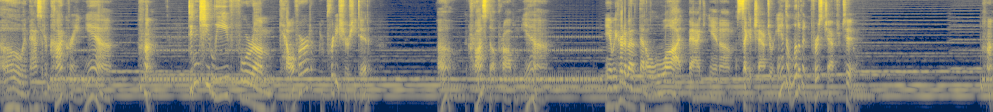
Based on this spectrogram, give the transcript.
Oh, Ambassador Cochrane, yeah. Huh. Didn't she leave for, um, Calvard? I'm pretty sure she did. Oh, the crossbell problem, yeah. Yeah, we heard about that a lot back in, um, second chapter, and a little bit in first chapter, too. Huh.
